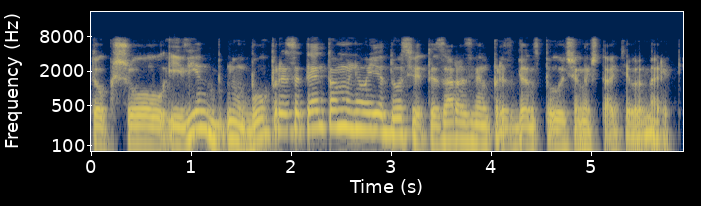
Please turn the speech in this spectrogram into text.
ток-шоу, і він ну, був президентом. У нього є досвід, і зараз він президент Сполучених Штатів Америки.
